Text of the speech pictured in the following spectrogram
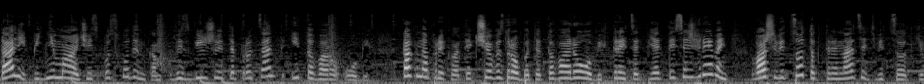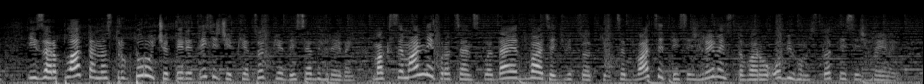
Далі, піднімаючись по сходинкам, ви збільшуєте процент і товарообіг. Так, наприклад, якщо ви зробите товарообіг 35 тисяч гривень, ваш відсоток 13%. І зарплата на структуру 4550 гривень. Максимальний процент складає 20%. Це 20 тисяч гривень з товарообігом 100 тисяч гривень.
